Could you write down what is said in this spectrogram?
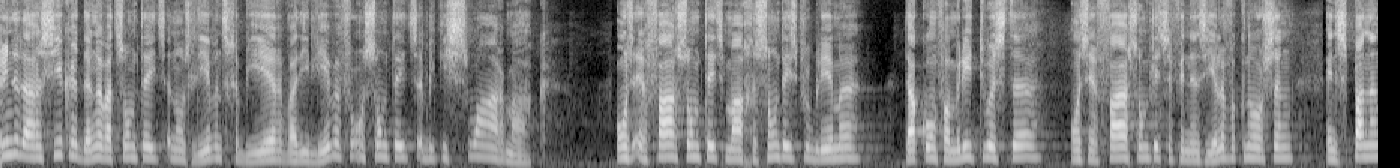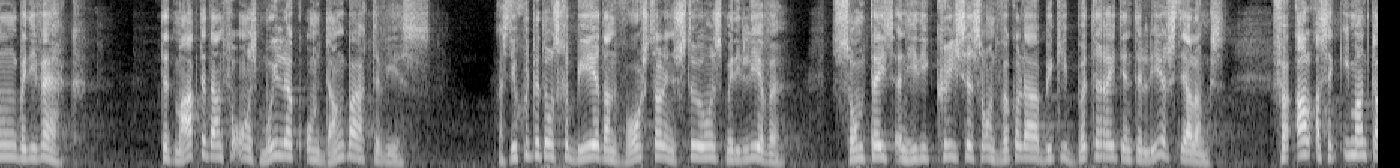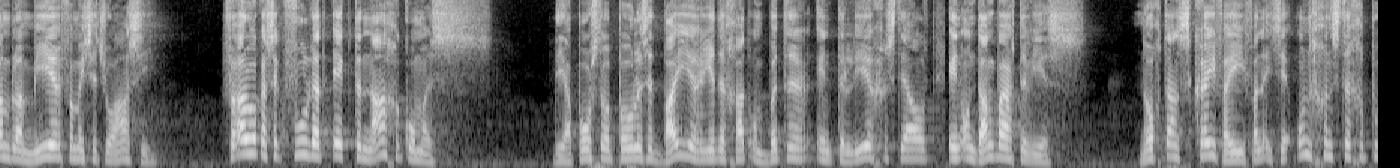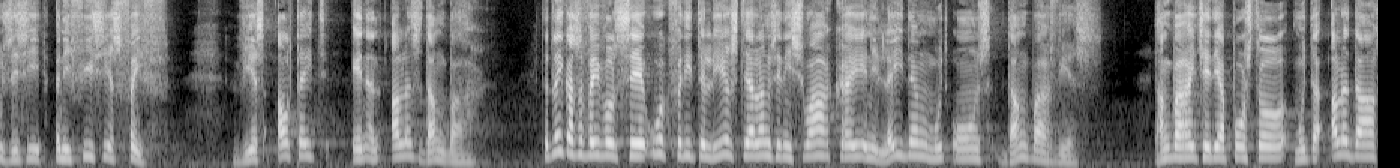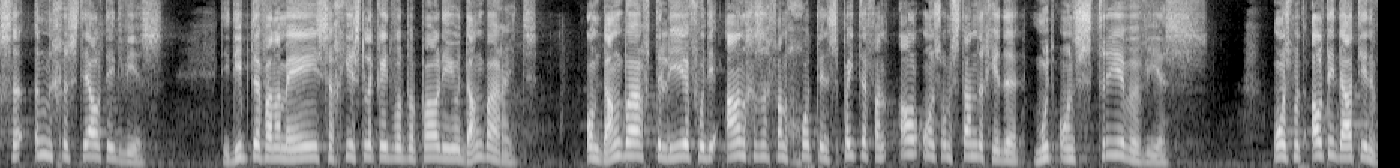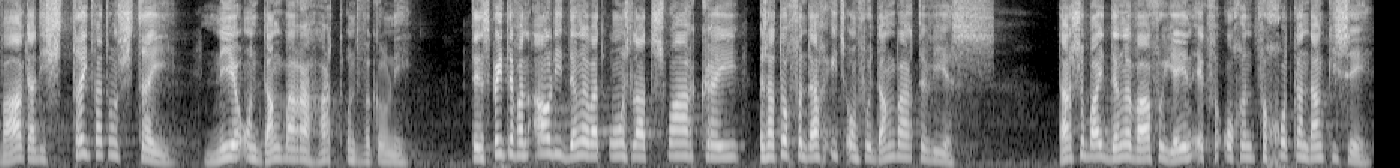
Vriende, daar is seker dinge wat soms in ons lewens gebeur wat die lewe vir ons soms 'n bietjie swaar maak. Ons ervaar soms maar gesondheidsprobleme, daar kom familietwiste, ons ervaar soms 'n finansiële verknorsing en spanning by die werk. Dit maak dit dan vir ons moeilik om dankbaar te wees. As dit goed met ons gebeur, dan worstel en stoei ons met die lewe. Somstyds in hierdie krisisse ontwikkel daar 'n bietjie bitterheid en teleurstellings, veral as ek iemand kan blameer vir my situasie. Veral ook as ek voel dat ek te nagekom is. Die apostel Paulus het baie redes gehad om bitter en teleurgesteld en ondankbaar te wees. Nogtans skryf hy vanuit sy ongunstige posisie in Efesiërs 5: Wees altyd en in alles dankbaar. Dit lyk asof hy wil sê ook vir die teleurstellings en die swaar kry en die lyding moet ons dankbaar wees. Dankbaarheid sê die apostel moet 'n alledaagse ingesteldheid wees. Die diepte van 'n mens se geestelikheid word bepaal deur jou dankbaarheid. Om dankbaar te leef voor die aangesig van God ten spyte van al ons omstandighede, moet ons strewe wees. Ons moet altyd daarteen waak dat die stryd wat ons stry, nie 'n ondankbare hart ontwikkel nie. Ten spyte van al die dinge wat ons laat swaar kry, is daar tog vandag iets om voor dankbaar te wees. Daar is so baie dinge waarvoor jy en ek vanoggend vir God kan dankie sê.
